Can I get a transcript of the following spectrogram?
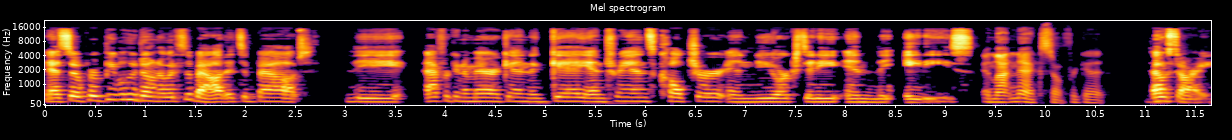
Yeah, so for people who don't know what it's about, it's about the African American, gay, and trans culture in New York City in the 80s. And Latinx, don't forget. Oh, sorry.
